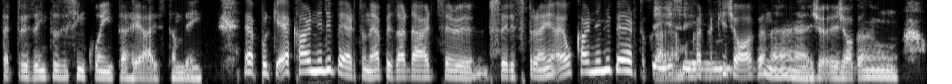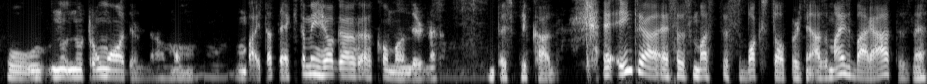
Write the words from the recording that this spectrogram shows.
tá 350 reais também. É, porque é carne liberto, né? Apesar da arte ser, ser estranha, é o carne liberto, cara. Sim. É uma carta que joga, né? Joga no, no, no Tron Modern, né? um, um baita deck. Também joga Commander, né? Não tá explicado. É, entre a, essas, essas box toppers, né, as mais baratas, né,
